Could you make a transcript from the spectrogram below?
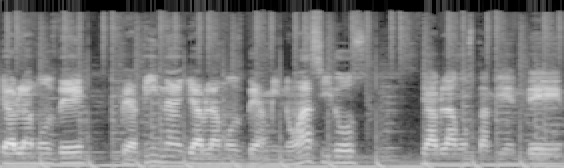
ya hablamos de creatina, ya hablamos de aminoácidos, ya hablamos también de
